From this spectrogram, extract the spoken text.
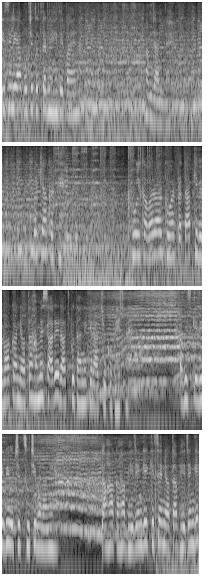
इसीलिए आप उचित उत्तर नहीं दे पाए ना। हम जानते हैं। पर क्या करते हैं? फूल कंवर और कुंवर प्रताप के विवाह का न्योता हमें सारे राजपूताने के राज्यों को भेजना है। अब इसके लिए भी उचित सूची बनानी है। कहाँ कहाँ भेजेंगे, किसे न्योता भेजेंगे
